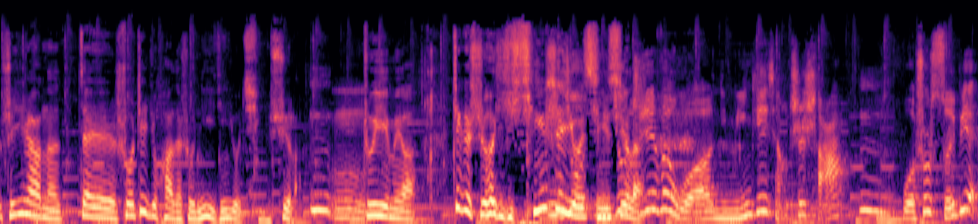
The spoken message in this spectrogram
实际上呢，在说这句话的时候，你已经有情绪了。嗯，注意没有？这个时候已经是有情绪了直。接问我你明天想吃啥？嗯，我说随便，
